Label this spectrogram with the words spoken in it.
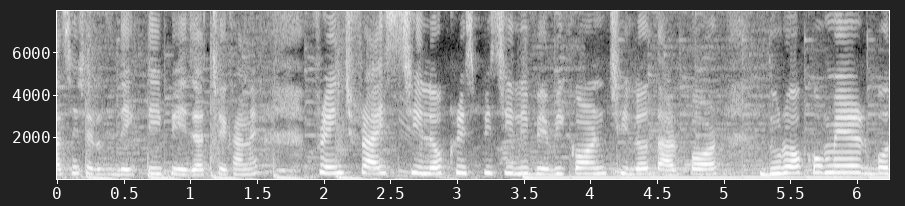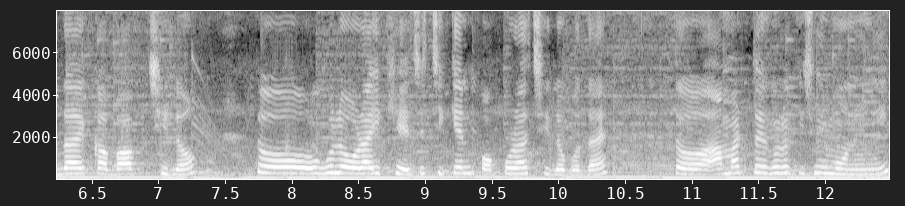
আছে সেটা তো দেখতেই পেয়ে যাচ্ছে এখানে। ফ্রেঞ্চ ফ্রাইস ছিল ক্রিস্পি চিলি বেবিকর্ন ছিল, তারপর দু রকমের বোধহয় কাবাব ছিল। তো ওগুলো ওরাই খেয়েছে। চিকেন পকোড়া ছিল বোধহয়। তো আমার তো এগুলো কিছুই মনে নেই।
